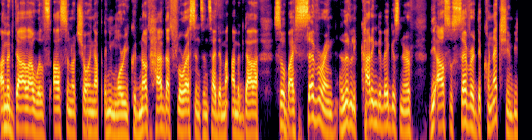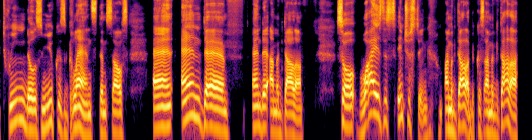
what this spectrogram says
amygdala was also not showing up anymore. You could not have that fluorescence inside the amygdala. So by severing, literally cutting the vagus nerve, they also severed the connection between those mucus glands themselves and, and, uh, and the amygdala. So why is this interesting, amygdala? Because amygdala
